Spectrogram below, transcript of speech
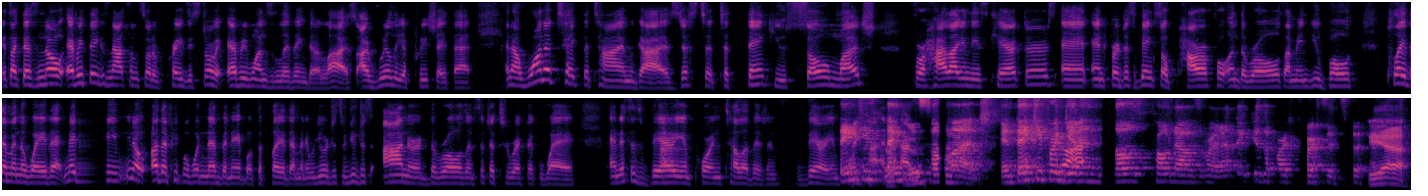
it's like there's no everything's not some sort of crazy story everyone's living their lives i really appreciate that and i want to take the time guys just to, to thank you so much for highlighting these characters and and for just being so powerful in the roles. I mean, you both play them in a way that maybe you know other people wouldn't have been able to play them, and you were just you just honored the roles in such a terrific way. And this is very uh, important television. Very important. Thank you, I- thank I- you so much, and thank you for No, I- getting those pronouns right. I think you're the first person to. Yeah.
